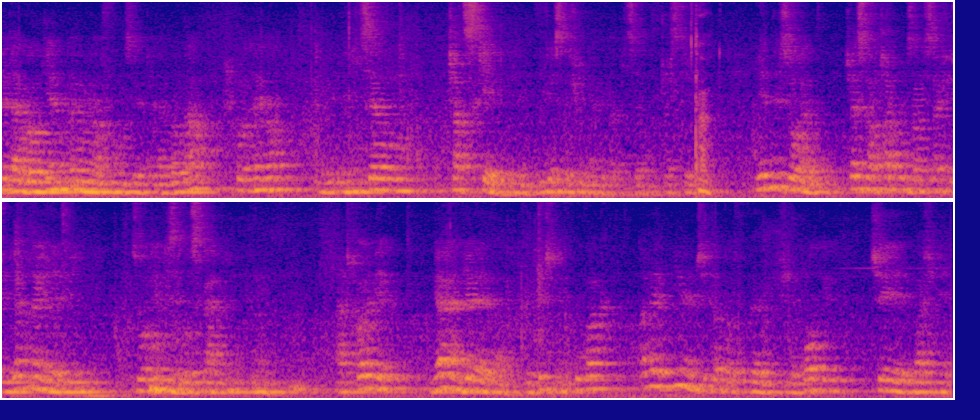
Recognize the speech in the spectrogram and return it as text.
pedagogiem, pełniła funkcję pedagoga szkolnego w liceum Czackiego, 27 chyba liceum Czackiego. Tak. Jednym słowem, Czesław Czapów zapisał się jak najlepiej złotymi zgłoskami, aczkolwiek miałem wiele tam krytycznych uwag, ale nie wiem, czy to pod wpływem ślepoty, czy właśnie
